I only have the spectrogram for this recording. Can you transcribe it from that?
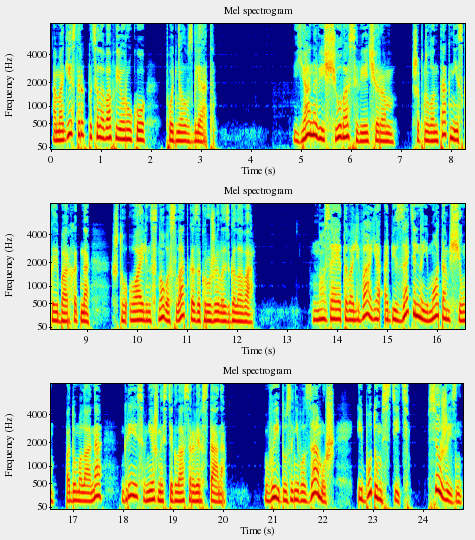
А магистр, поцеловав ее руку, поднял взгляд. «Я навещу вас вечером», — шепнул он так низко и бархатно, что у Айлин снова сладко закружилась голова. «Но за этого льва я обязательно ему отомщу», — подумала она, греясь в нежности глаз Раверстана. «Выйду за него замуж и буду мстить всю жизнь».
